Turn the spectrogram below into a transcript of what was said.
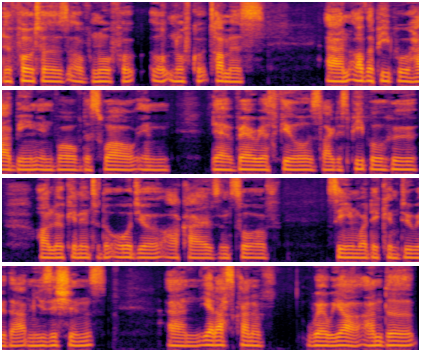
the photos of Norfolk, Northcote Thomas, and other people have been involved as well in their various fields. Like there's people who are looking into the audio archives and sort of seeing what they can do with that, musicians. And yeah, that's kind of where we are. And the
